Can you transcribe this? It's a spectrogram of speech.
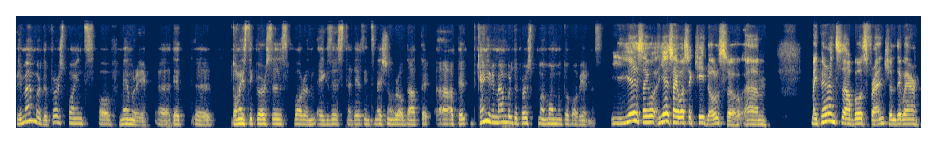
remember the first points of memory uh, that uh, domestic versus foreign exist, there's international world out there, uh, out there? Can you remember the first moment of awareness? Yes, I, yes, I was a kid also. Um, my parents are both French and they were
